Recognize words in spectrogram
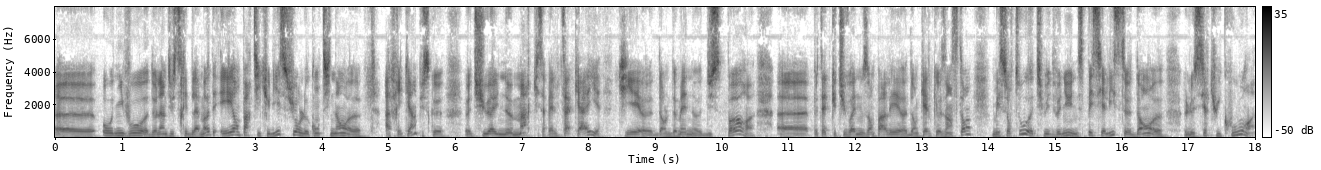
au niveau de l'industrie de la mode et en particulier sur le continent euh, africain puisque euh, tu as une marque qui s'appelle Takai qui est euh, dans le domaine du sport. Peut-être que tu vas nous en parler dans quelques instants, mais surtout tu es devenu une spécialiste dans le circuit court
